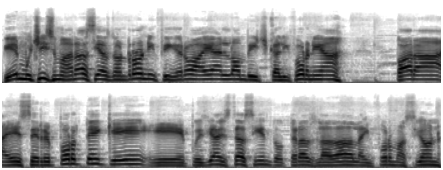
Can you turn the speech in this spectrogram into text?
Bien, muchísimas gracias, don Ronnie Figueroa, allá en Long Beach, California, para ese reporte que eh, pues ya está siendo trasladada la información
